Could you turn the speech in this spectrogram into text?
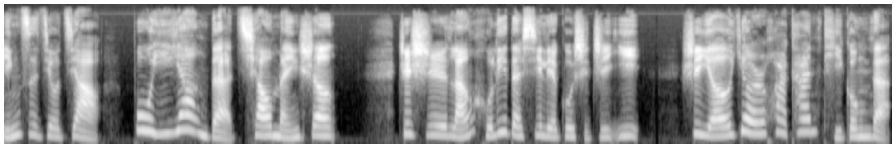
名字就叫《不一样的敲门声》。这是蓝狐狸的系列故事之一，是由幼儿画刊提供的，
